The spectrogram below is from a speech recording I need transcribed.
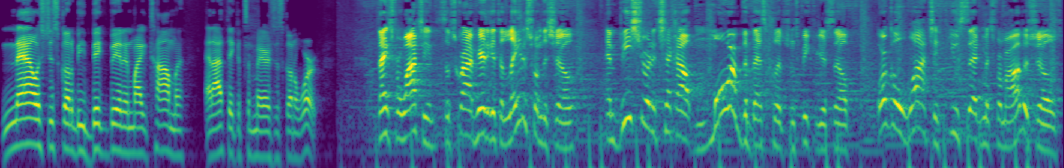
Now it's just going to be Big Ben and Mike Tomlin, and I think it's a marriage that's going to work. Thanks for watching. Subscribe here to get the latest from the show. And be sure to check out more of the best clips from Speak for Yourself or go watch a few segments from our other shows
